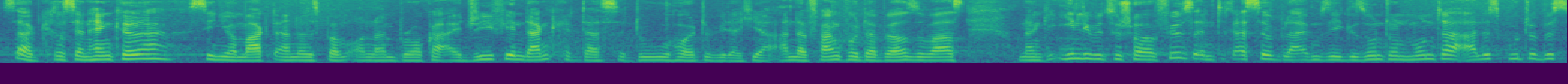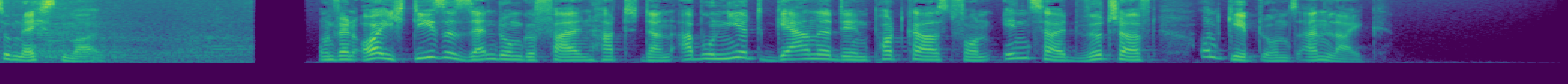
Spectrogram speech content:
Sagt Christian Henke, Senior Marktanalyst beim Online-Broker IG. Vielen Dank, dass du heute wieder hier an der Frankfurter Börse warst. Und danke Ihnen, liebe Zuschauer, fürs Interesse. Bleiben Sie gesund und munter. Alles Gute, bis zum nächsten Mal. Und wenn euch diese Sendung gefallen hat, dann abonniert gerne den Podcast von Inside Wirtschaft und gebt uns ein Like.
